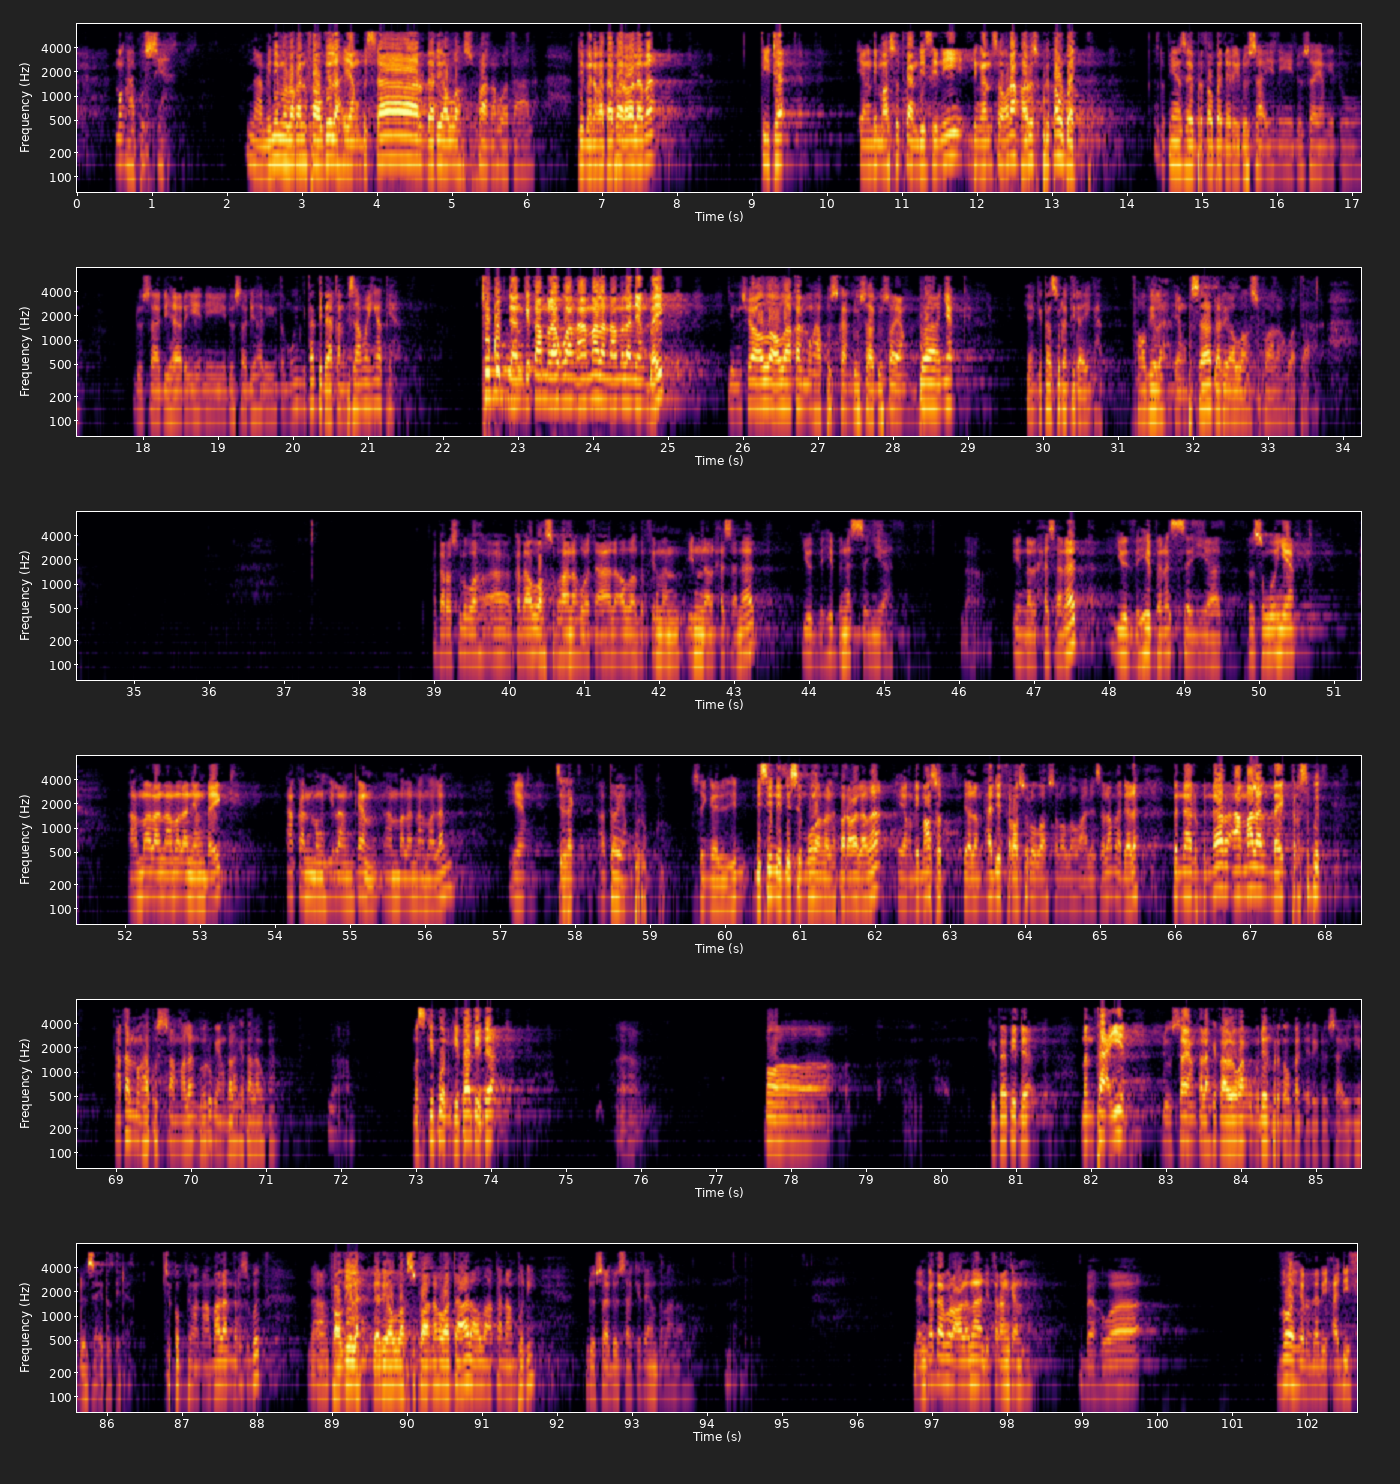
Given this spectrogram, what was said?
menghapusnya. Nah, ini merupakan fadilah yang besar dari Allah Subhanahu wa taala. Di mana kata para ulama tidak yang dimaksudkan di sini dengan seorang harus bertaubat. Artinya saya bertaubat dari dosa ini, dosa yang itu, dosa di hari ini, dosa di hari itu. Mungkin kita tidak akan bisa mengingatnya. Cukup dan kita melakukan amalan-amalan yang baik, insya Allah Allah akan menghapuskan dosa-dosa yang banyak yang kita sudah tidak ingat. Fadilah yang besar dari Allah Subhanahu wa taala. Kata Rasulullah eh, kata Allah Subhanahu wa taala Allah berfirman innal hasanat yudhhibnas sayyiat. Nah, innal hasanat yudhhibnas sayyiat. Sesungguhnya amalan-amalan yang baik akan menghilangkan amalan-amalan yang jelek atau yang buruk. Sehingga di sini disimpulkan oleh para ulama yang dimaksud dalam hadis Rasulullah wasallam adalah benar-benar amalan baik tersebut akan menghapus amalan buruk yang telah kita lakukan. Nah, meskipun kita tidak nah, kita tidak mentayin dosa yang telah kita lakukan kemudian bertobat dari dosa ini dosa itu tidak. Cukup dengan amalan tersebut. Nah, fadilah dari Allah Subhanahu wa taala Allah akan ampuni dosa-dosa kita yang telah lalu. Nah. Dan kata para ulama diterangkan bahwa zahir dari hadis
